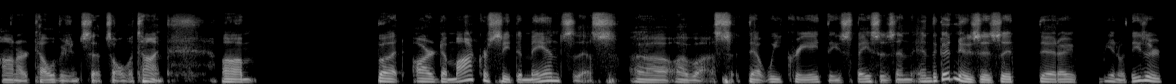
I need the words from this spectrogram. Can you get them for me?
on our television sets all the time. Um, but our democracy demands this uh, of us that we create these spaces and and the good news is that that I, you know, these are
